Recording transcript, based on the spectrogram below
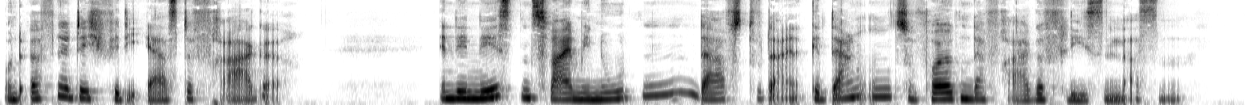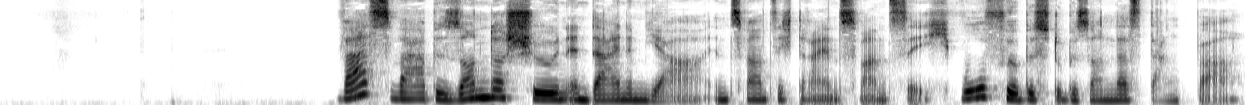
und öffne dich für die erste Frage. In den nächsten zwei Minuten darfst du deine Gedanken zu folgender Frage fließen lassen. Was war besonders schön in deinem Jahr in 2023? Wofür bist du besonders dankbar?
